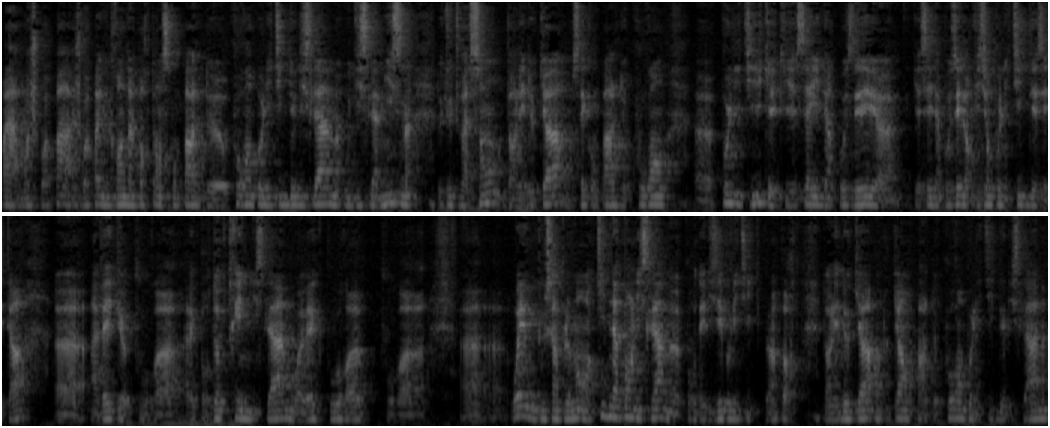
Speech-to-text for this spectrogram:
voilà, moi je vois, pas, je vois pas une grande importance qu'on parle de courant politique de l'islam ou d'islamisme. De toute façon, dans les deux cas, on sait qu'on parle de courant politique qui essayent d'imposer, qui essayent d'imposer leur vision politique des États. Euh, avec, pour, euh, avec pour doctrine l'islam ou avec pour, euh, pour ouais, ou tout simplement en kidnappant l'islam pour des visées politiques, peu importe. Dans les deux cas, en tout cas, on parle de courant politique de l'islam.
